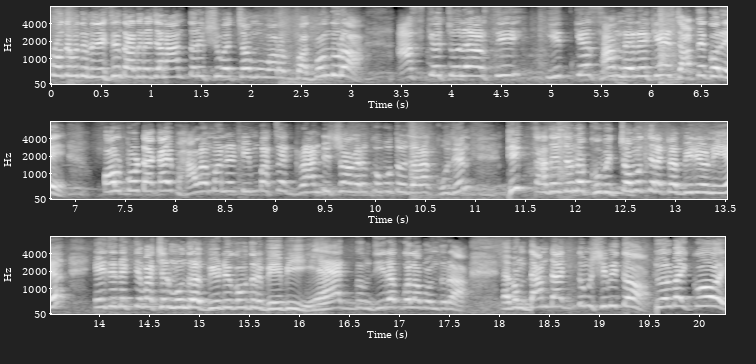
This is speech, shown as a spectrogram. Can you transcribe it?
প্রতিবেদন দেখছেন তাদের জানা আন্তরিক শুভেচ্ছা মুবারকবাদ বন্ধুরা আজকে চলে আসছি ঈদকে সামনে রেখে যাতে করে অল্প টাকায় ভালো মানের ডিম বাচ্চা গ্রান্টির সহকারে কবুতর যারা খুঁজেন ঠিক তাদের জন্য খুবই চমৎকার একটা ভিডিও নিয়ে এই যে দেখতে পাচ্ছেন বন্ধুরা ভিডিও কবুতর বেবি একদম জিরাফ গলা বন্ধুরা এবং দামটা একদম সীমিত। জুয়েল ভাই কই।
